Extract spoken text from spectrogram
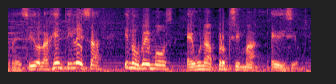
agradecido la gentileza y nos vemos en una próxima edición.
